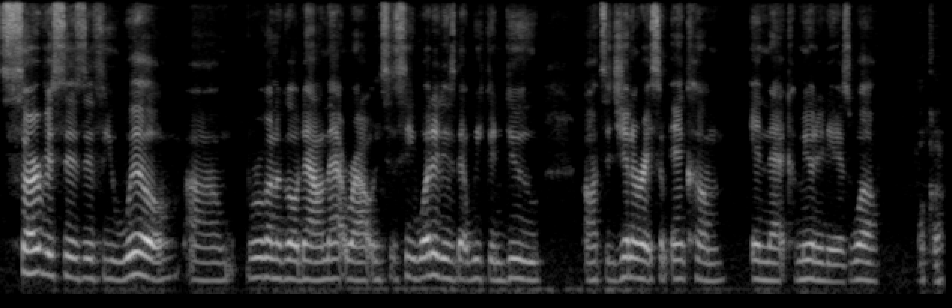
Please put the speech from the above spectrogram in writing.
services, if you will. Um, we're going to go down that route and to see what it is that we can do uh, to generate some income in that community as well. Okay.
